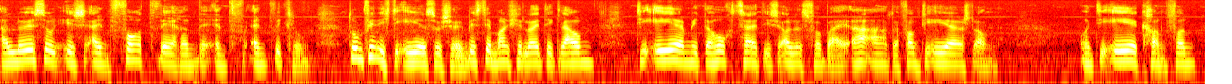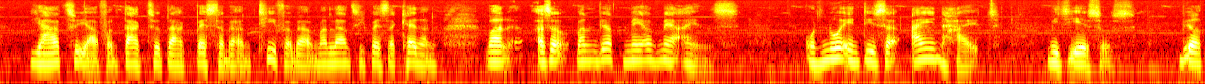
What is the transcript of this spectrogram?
Erlösung ist eine fortwährende Ent Entwicklung. Darum finde ich die Ehe so schön. Wisst ihr, manche Leute glauben, die Ehe mit der Hochzeit ist alles vorbei. Ah, ah, da fängt die Ehe erst an. Und die Ehe kann von Jahr zu Jahr, von Tag zu Tag besser werden, tiefer werden. Man lernt sich besser kennen. Man, also man wird mehr und mehr eins. Und nur in dieser Einheit mit Jesus wird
